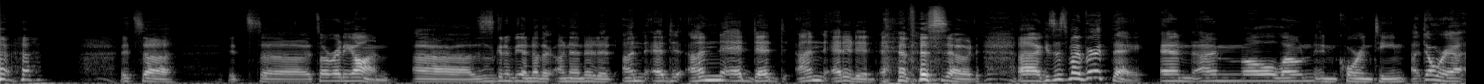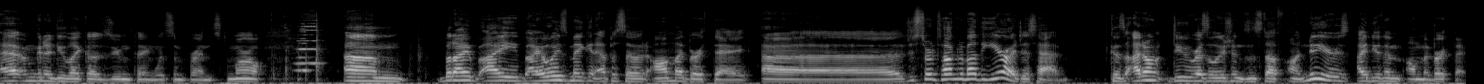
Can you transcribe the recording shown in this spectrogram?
it's uh it's uh it's already on. Uh this is gonna be another unedited uned unedited unedited episode. Uh because it's my birthday and I'm all alone in quarantine. Uh, don't worry, I, I'm gonna do like a Zoom thing with some friends tomorrow. Um but I, I I always make an episode on my birthday, uh, just sort of talking about the year I just had, because I don't do resolutions and stuff on New Year's. I do them on my birthday.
